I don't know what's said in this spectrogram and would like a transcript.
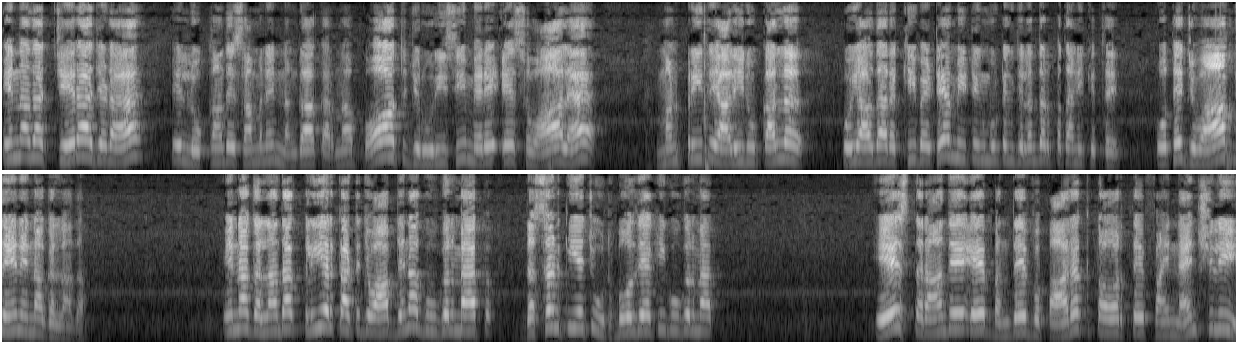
ਇਹਨਾਂ ਦਾ ਚਿਹਰਾ ਜਿਹੜਾ ਇਹ ਲੋਕਾਂ ਦੇ ਸਾਹਮਣੇ ਨੰਗਾ ਕਰਨਾ ਬਹੁਤ ਜ਼ਰੂਰੀ ਸੀ। ਮੇਰੇ ਇਹ ਸਵਾਲ ਹੈ, ਮਨਪ੍ਰੀਤ ਆਲੀ ਨੂੰ ਕੱਲ ਕੋਈ ਆਪਦਾ ਰੱਖੀ ਬੈਠੇ ਆ ਮੀਟਿੰਗ ਮੂਟਿੰਗ ਜਲੰਧਰ ਪਤਾ ਨਹੀਂ ਕਿੱਥੇ, ਉੱਥੇ ਜਵਾਬ ਦੇਣ ਇਹਨਾਂ ਗੱਲਾਂ ਦਾ। ਇਹਨਾਂ ਗੱਲਾਂ ਦਾ ਕਲੀਅਰ ਕੱਟ ਜਵਾਬ ਦੇਣਾ ਗੂਗਲ ਮੈਪ ਦੱਸਣ ਕਿ ਇਹ ਝੂਠ ਬੋਲਦੇ ਆ ਕਿ ਗੂਗਲ ਮੈਪ ਇਸ ਤਰ੍ਹਾਂ ਦੇ ਇਹ ਬੰਦੇ ਵਪਾਰਕ ਤੌਰ ਤੇ ਫਾਈਨੈਂਸ਼ੀਅਲੀ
